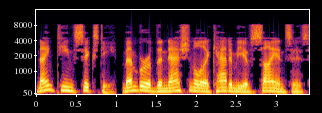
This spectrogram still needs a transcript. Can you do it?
1960 – Member of the National Academy of Sciences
